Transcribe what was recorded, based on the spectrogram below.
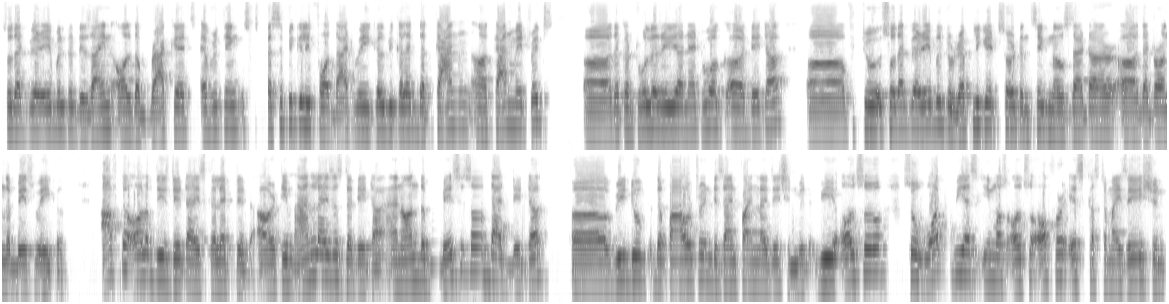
so that we are able to design all the brackets everything specifically for that vehicle. We collect the can uh, can matrix uh, the controller area network data to so that we are able to replicate certain signals that are that are on the base vehicle after all of these data is collected, our team analyzes the data and on the basis of that data, uh, we do the powertrain design finalization. We, we, also, so what we as EMOS also offer is customization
